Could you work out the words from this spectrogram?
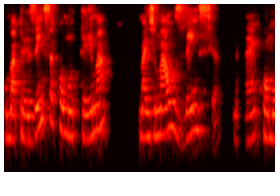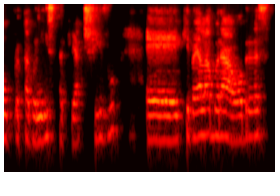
uma presença como tema, mas uma ausência né, como protagonista criativo, é, que vai elaborar obras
